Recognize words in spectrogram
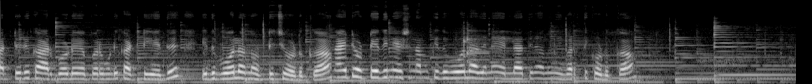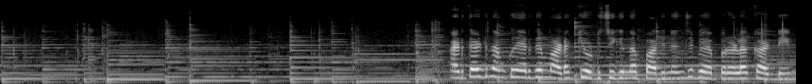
മറ്റൊരു കാർഡ്ബോർഡ് പേപ്പറും കൂടി കട്ട് ചെയ്ത് ഇതുപോലെ ഒന്ന് ഒട്ടിച്ചു കൊടുക്കുക. നന്നായിട്ട് ഒട്ടിയതിനു ശേഷം നമുക്ക് ഇതുപോലെ അതിനെ എല്ലാത്തിനും ഒന്ന് നിവർത്തി കൊടുക്കാം. അടുത്തായിട്ട് നമുക്ക് നേരത്തെ മടക്കി ഒട്ടിച്ചിരിക്കുന്ന പതിനഞ്ച് പേപ്പറുകളെ കാട്ടിയും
